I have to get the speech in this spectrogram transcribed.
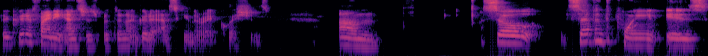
They're good at finding answers, but they're not good at asking the right questions. Um, so, seventh point is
